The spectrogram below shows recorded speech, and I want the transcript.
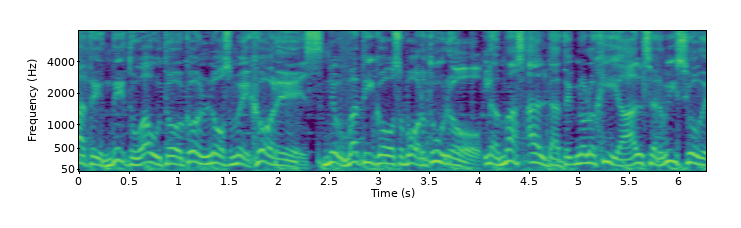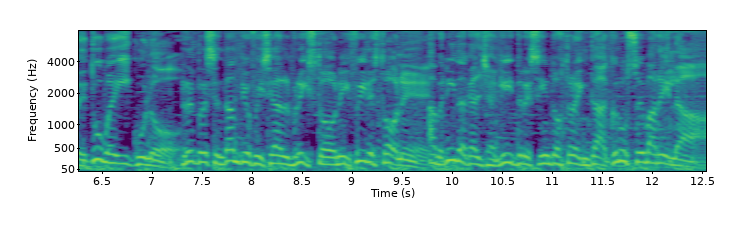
Atendé tu auto con los mejores. Neumáticos Borturo. La más alta tecnología al servicio de tu vehículo. Representante oficial Bristol y Firestone. Avenida Calchaquí 330, Cruce Varela.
